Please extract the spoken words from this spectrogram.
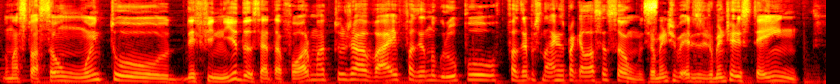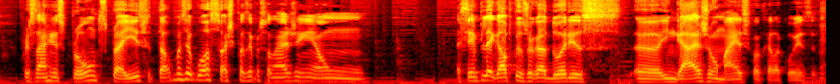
numa situação muito definida, de certa forma, tu já vai fazendo o grupo fazer personagens para aquela sessão. Geralmente eles, geralmente eles têm personagens prontos para isso e tal, mas eu gosto, acho que fazer personagem é um. É sempre legal porque os jogadores uh, engajam mais com aquela coisa, né?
